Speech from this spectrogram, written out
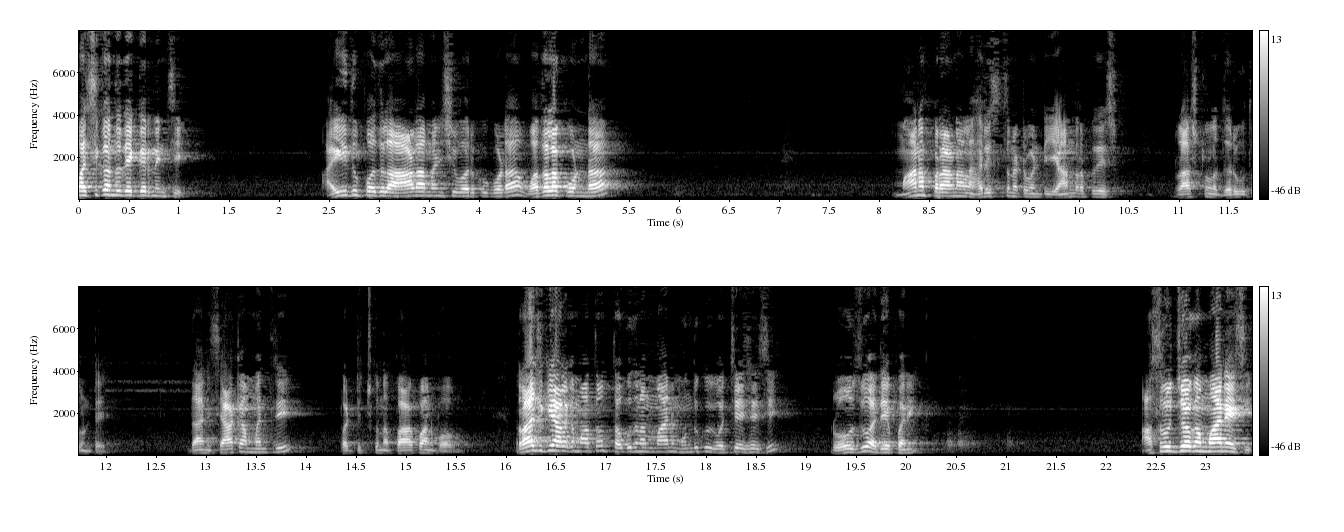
పసికందు దగ్గర నుంచి ఐదు పదుల ఆడ మనిషి వరకు కూడా వదలకుండా మాన ప్రాణాలను హరిస్తున్నటువంటి ఆంధ్రప్రదేశ్ రాష్ట్రంలో జరుగుతుంటే దాని శాఖ మంత్రి పట్టించుకున్న పాపానుపాపం రాజకీయాలకు మాత్రం తగుదనమ్మా అని ముందుకు వచ్చేసేసి రోజు అదే పని. అసలు ఉద్యోగం మానేసి.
